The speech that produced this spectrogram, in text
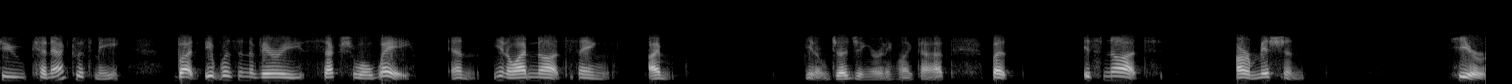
to connect with me, but it was in a very sexual way. And you know, I'm not saying I'm you know judging or anything like that, but it's not our mission here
